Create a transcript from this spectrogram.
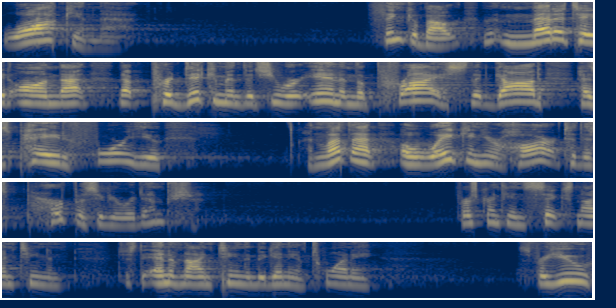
walk in that. Think about, meditate on that, that predicament that you were in and the price that God has paid for you. And let that awaken your heart to this purpose of your redemption. 1 Corinthians 6, 19, and just the end of 19, the beginning of 20. For you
